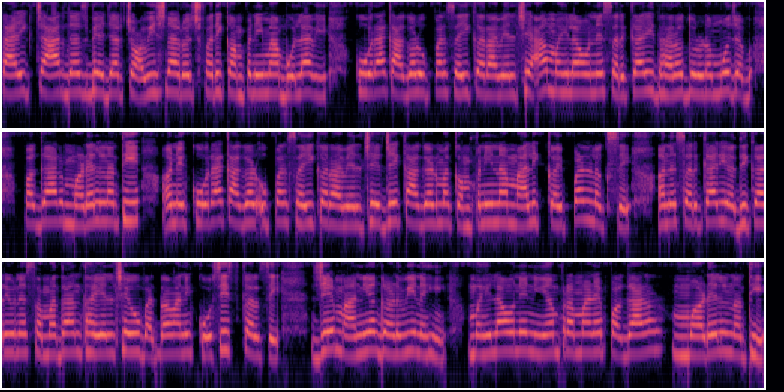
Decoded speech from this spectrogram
તારીખ ચાર દસ બે હજાર ચોવીસના રોજ ફરી કંપનીમાં બોલાવી કોરા કાગળ ઉપર સહી કરાવેલ છે. આ મહિલાઓને સરકારી ધારાધોરણ મુજબ પગાર મળેલ નથી અને કોરા કાગળ ઉપર સહી કરાવેલ છે, જે કાગળમાં કંપનીના માલિક કંઈ પણ લખશે અને સરકારી અધિકારીઓને સમાધાન થયેલ છે એવું બતાવવાની કોશિશ કરશે, જે માન્ય ગણવી નહીં. મહિલાઓને નિયમ પ્રમાણે પગાર મળેલ નથી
